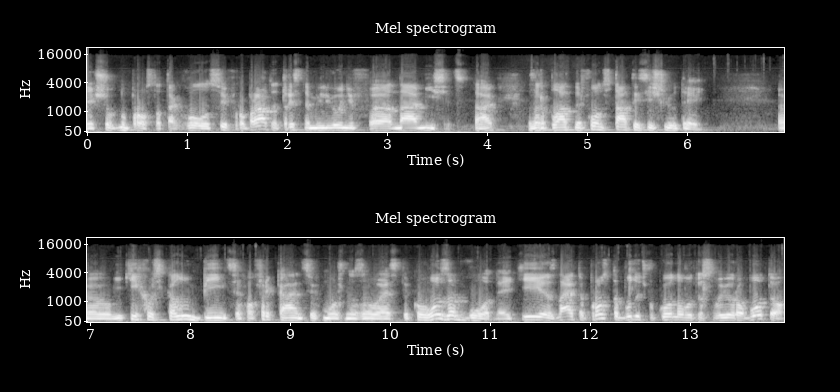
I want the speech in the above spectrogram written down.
якщо ну просто так голу цифру брати, 300 мільйонів на місяць. Так? Зарплатний фонд 100 тисяч людей. Е, Якихось колумбійців, африканців можна завести, кого завгодно, які, знаєте, просто будуть виконувати свою роботу,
